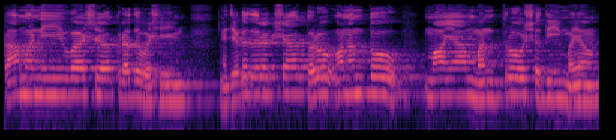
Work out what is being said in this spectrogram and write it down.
कामी क्रदवशी। जगद जगद्रक्षा करो अनंतो, माया मन्त्रोषधिमय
